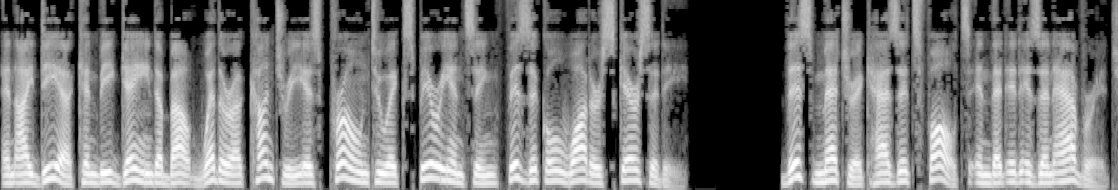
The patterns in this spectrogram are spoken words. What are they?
an idea can be gained about whether a country is prone to experiencing physical water scarcity. This metric has its faults in that it is an average.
